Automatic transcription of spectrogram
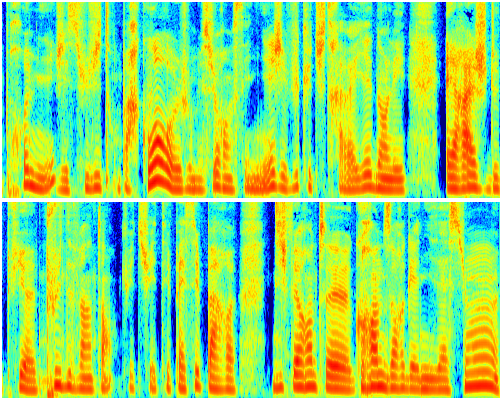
premier. J'ai suivi ton parcours, je me suis renseignée, j'ai vu que tu travaillais dans les RH depuis euh, plus de 20 ans, que tu étais passée par différentes grandes organisations,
